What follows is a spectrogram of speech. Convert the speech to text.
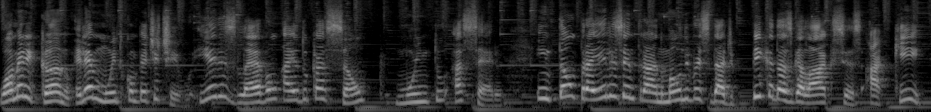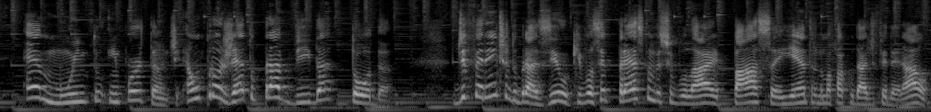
O americano ele é muito competitivo e eles levam a educação muito a sério. Então, para eles entrar numa universidade pica das galáxias aqui, é muito importante. É um projeto para a vida toda. Diferente do Brasil, que você presta um vestibular, passa e entra numa faculdade federal,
